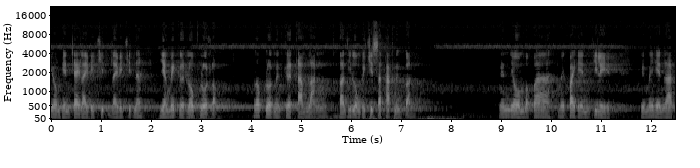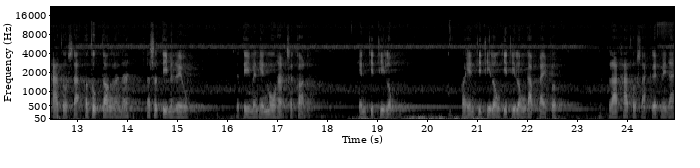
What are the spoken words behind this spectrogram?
โยมเห็นใจไหลไปคิดไหลไปคิดนะ ยังไม่เกิดโลภโกรธหรอกโลภโกรธมันเกิดตามหลัง ตอนที่หลงไปคิดสักพักหนึ่งก่อนงั้นโยมบอกว่าไม่ค่อยเห็นกิเลสคือไม่เห็นราคะโทสะก็ถูกต้องแล้วนะแล้วสติมันเร็ว สติมันเห็นโมหะซะก่อนเห็นจิตที่หลง พอเห็นจิตที่หลงจิตที่หลงดับไปปุ๊บราคะโทสะเกิดไม่ได้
